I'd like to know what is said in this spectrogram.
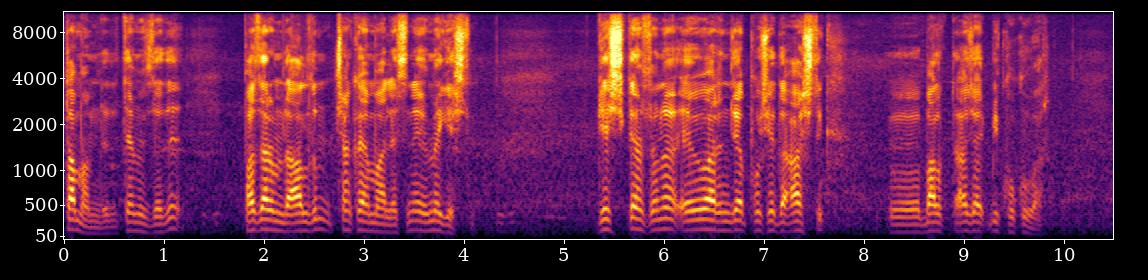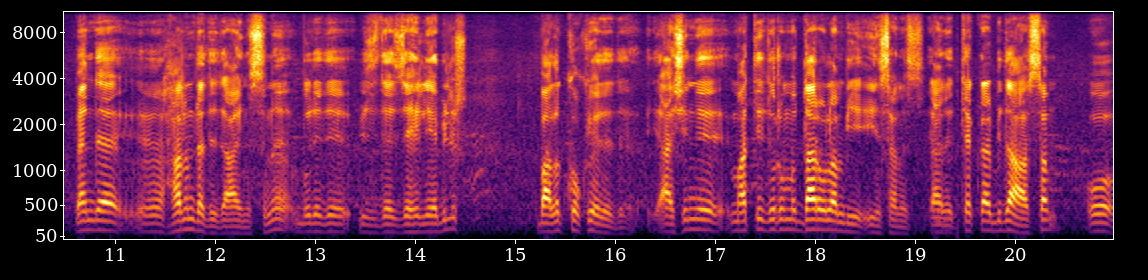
Tamam dedi temizledi. Pazarımı da aldım Çankaya Mahallesi'ne evime geçtim. Geçtikten sonra eve varınca poşeti açtık. E, balıkta acayip bir koku var. Ben de e, hanım da dedi aynısını. Bu dedi bizi de zehirleyebilir. Balık kokuyor dedi. Ya şimdi maddi durumu dar olan bir insanız. Yani tekrar bir daha alsam o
